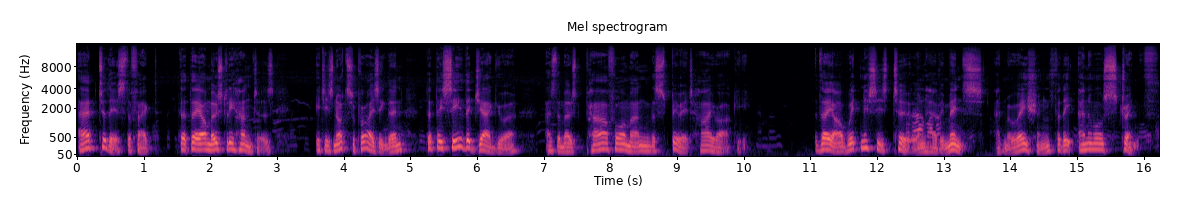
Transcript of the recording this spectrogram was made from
Add to this the fact that they are mostly hunters, it is not surprising then that they see the jaguar as the most powerful among the spirit hierarchy. They are witnesses too and have immense admiration for the animal's strength,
